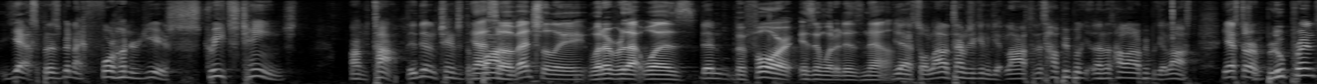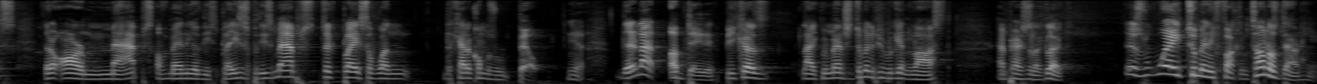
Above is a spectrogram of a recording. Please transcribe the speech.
Yes, but it's been like 400 years. Streets changed on top. They didn't change at the Yeah. bottom. So eventually, whatever that was Then- before isn't what it is now. Yeah, so a lot of times you're gonna get lost, and that's how people. And that's how a lot of people get lost. Yes, there are blueprints. There are maps of many of these places, but these maps took place of when the catacombs were built. Yeah. They're not updated because, like we mentioned, too many people getting lost, and parents are like, "Look, there's way too many fucking tunnels down here.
